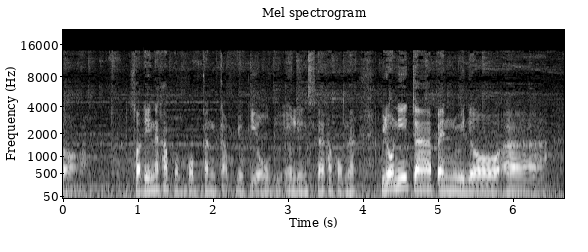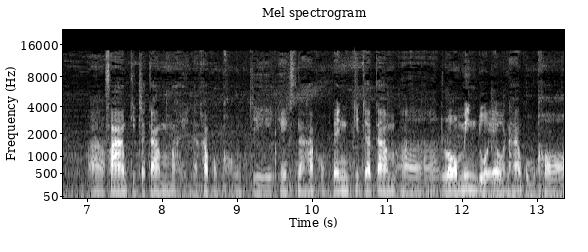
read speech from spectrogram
ก็สวัสดีนะครับผมพบกันกับ Yu-Gi-Oh! Duel Links นะครับผมนะวิดีโอนี้จะเป็นวิดีโอฟาร์มกิจกรรมใหม่นะครับผมของ GX นะครับผมเป็นกิจกรรม roaming duel นะครับผมของ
